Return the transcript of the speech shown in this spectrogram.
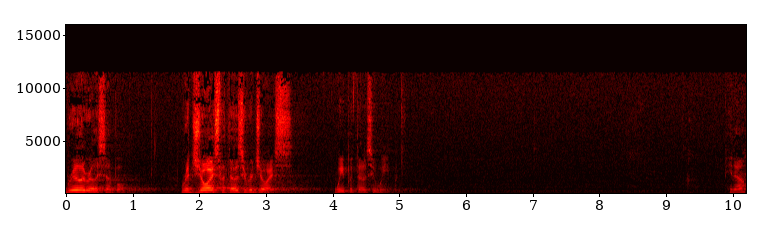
Really, really simple. Rejoice with those who rejoice, weep with those who weep. You know?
